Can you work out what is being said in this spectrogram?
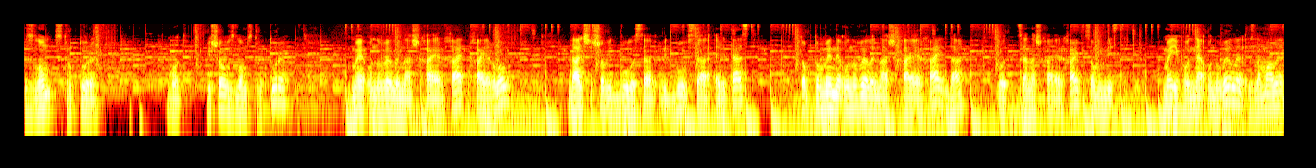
злом структури. От. Пішов злом структури. ми оновили наш higher high, higher low. Далі, що відбулося? Відбувся ретест. Тобто ми не оновили наш higher high, да? От це наш higher high в цьому місці. Ми його не оновили, зламали,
